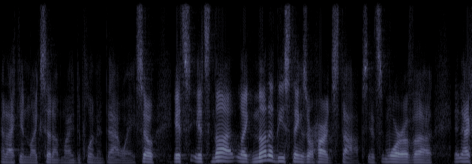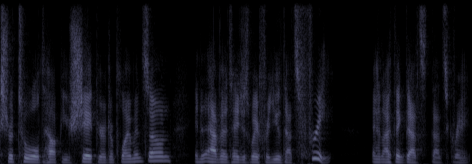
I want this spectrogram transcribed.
and I can like set up my deployment that way. So it's it's not like none of these things are hard stops. It's more of a an extra tool to help you shape your deployment zone in an advantageous way for you that's free, and I think that's that's great.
